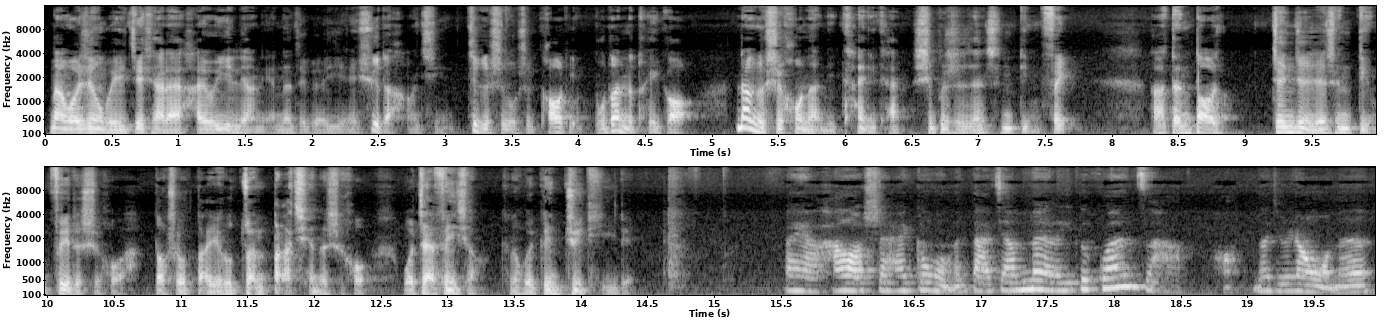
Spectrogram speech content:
那我认为接下来还有一两年的这个延续的行情，这个时候是高点不断的推高，那个时候呢，你看一看是不是人声鼎沸，啊，等到真正人声鼎沸的时候啊，到时候大家都赚大钱的时候，我再分享可能会更具体一点。哎呀，韩老师还跟我们大家卖了一个关子哈，好，那就让我们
